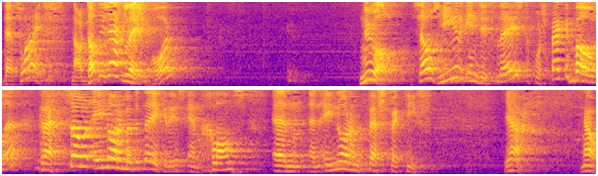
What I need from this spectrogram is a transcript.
That's life. Nou, dat is echt leven hoor. Nu al. Zelfs hier in dit vlees, voor spek en bonen, krijgt zo'n enorme betekenis en glans en een enorm perspectief. Ja, nou,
